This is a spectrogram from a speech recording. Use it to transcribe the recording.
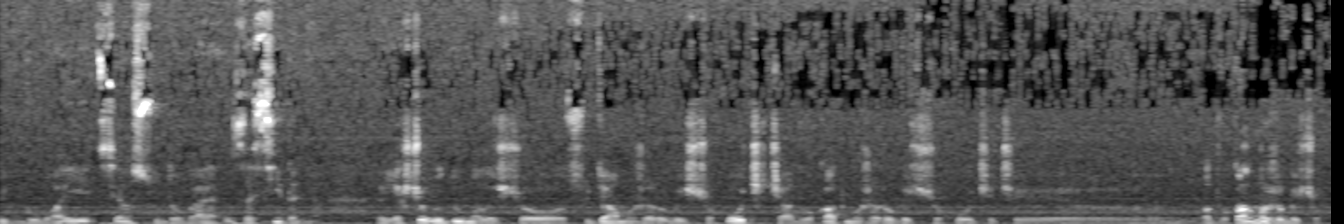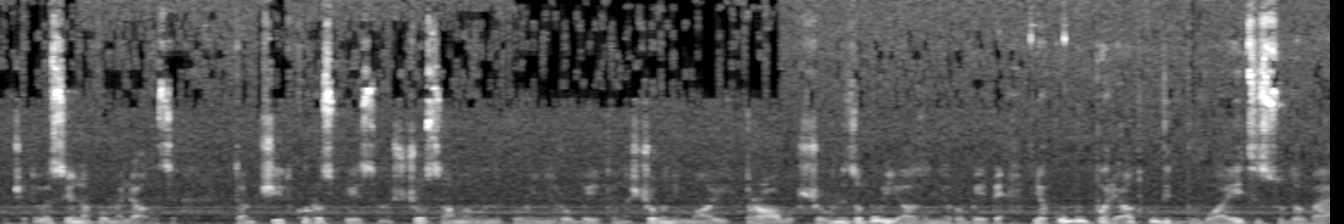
відбувається судове засідання. Якщо ви думали, що суддя може робити, що хоче, чи адвокат може робити, що хоче, чи е, адвокат може робити, що хоче, то ви сильно помилялися. Там чітко розписано, що саме вони повинні робити, на що вони мають право, що вони зобов'язані робити, в якому порядку відбувається судове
